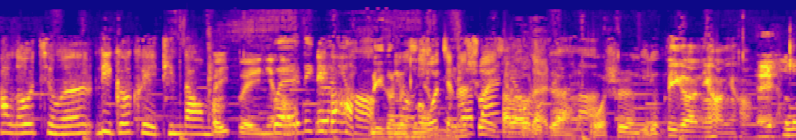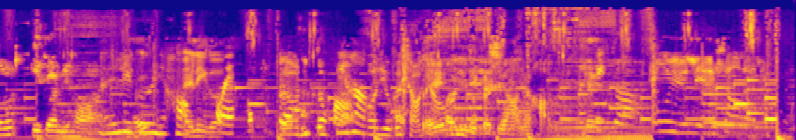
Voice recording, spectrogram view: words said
Hello，请问力哥可以听到吗？喂喂，你好。喂，力哥好。力哥能听我简单说一下，Hello，来着。我是力哥，你好，你好。哎，Hello，力哥你好啊。哎，力哥你好。哎，力哥。喂，Hello，力哥好。你好。我有个小小哎，问题。力哥你好，你好。力哥，终于连上了。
